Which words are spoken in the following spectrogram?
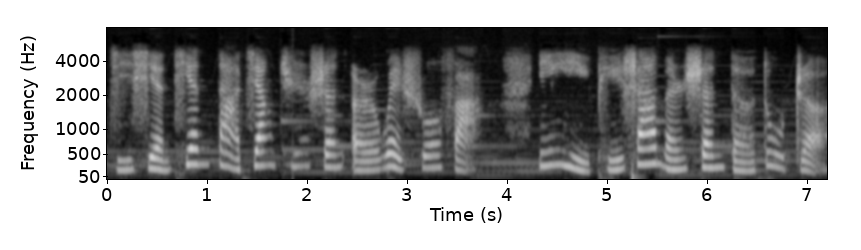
即现天大将军身而为说法。因以毗沙门身得度者，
